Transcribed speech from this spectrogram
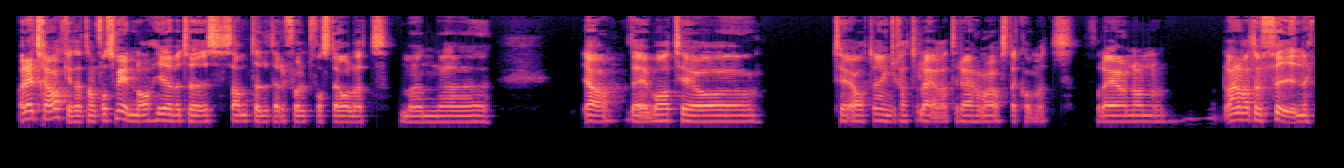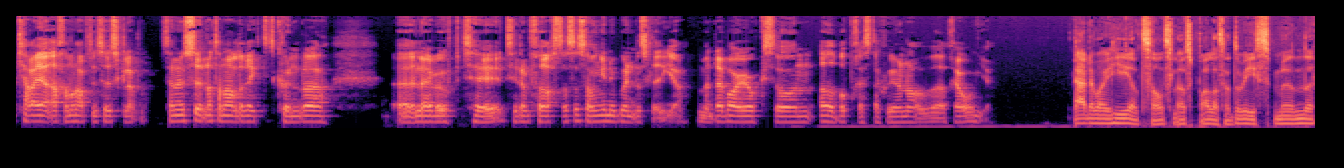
Och det är tråkigt att han försvinner givetvis. Samtidigt är det fullt förståeligt. Men uh, ja, det är bara till att, till att återigen gratulera till det han har åstadkommit. För det är någon, det har varit en fin karriär han har haft i Tyskland. Sen är det synd att han aldrig riktigt kunde eh, leva upp till, till den första säsongen i Bundesliga. Men det var ju också en överprestation av eh, råge. Ja, det var ju helt sanslöst på alla sätt och vis. Men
